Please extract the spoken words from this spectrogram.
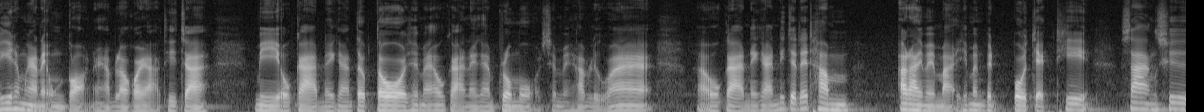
ที่ทำงานในองค์กรนะครับ เราก็อยากที่จะ มีโอกาสในการเติบโตใช่ไหมโอกาสในการโปรโมทใช่ไหมครับ หรือว่าโอกาสในการที่จะได้ทำอะไรใหม่ ๆ ที่มันเป็นโปรเจกต์ที่สร้างชื่อ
